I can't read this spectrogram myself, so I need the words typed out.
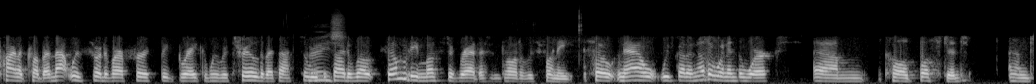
Pilot Club, and that was sort of our first big break, and we were thrilled about that. So Great. we decided, well, somebody must have read it and thought it was funny. So now we've got another one in the works um, called Busted, and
